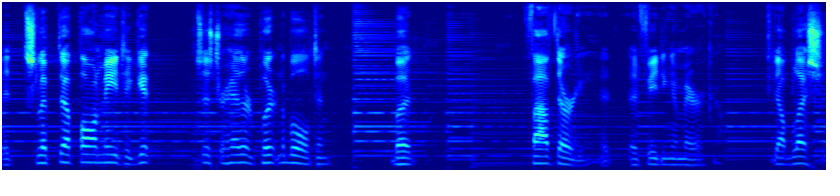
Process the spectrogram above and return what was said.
it slipped up on me to get Sister Heather to put it in the bulletin, but 5:30 at, at Feeding America. God bless you.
